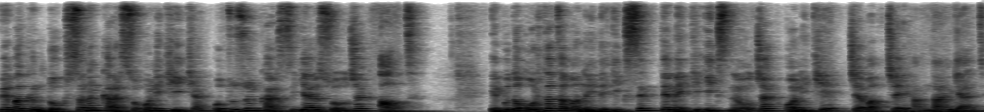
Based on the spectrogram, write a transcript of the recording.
Ve bakın 90'ın karşısı 12 iken 30'un karşısı yarısı olacak 6. E bu da orta tabanıydı x'in. Demek ki x ne olacak? 12. Cevap Ceyhan'dan geldi.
